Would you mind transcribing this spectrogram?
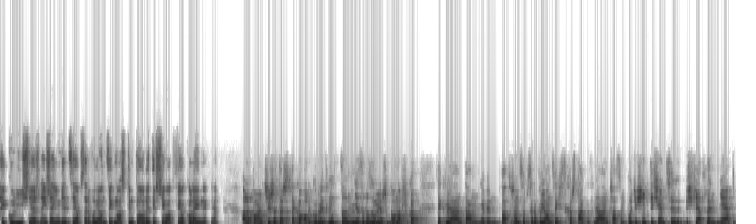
tej kuli śnieżnej, że im więcej obserwujących masz, tym teoretycznie łatwiej o kolejnych, nie? Ale powiem Ci, że też tego algorytmu to nie zrozumiesz, bo na przykład jak miałem tam, nie wiem, 2000 obserwujących, z hashtagów miałem czasem po 10 tysięcy wyświetleń, nie?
